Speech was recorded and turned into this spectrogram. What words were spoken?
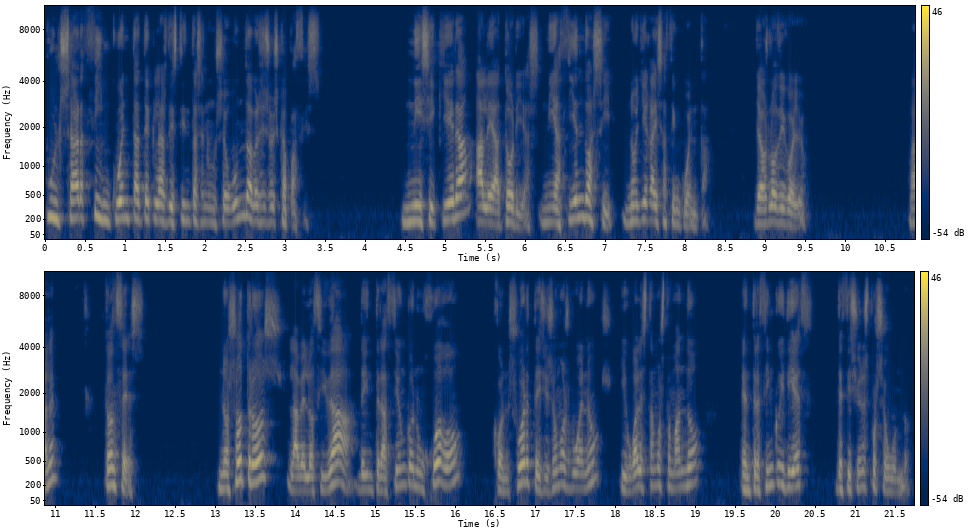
pulsar 50 teclas distintas en un segundo a ver si sois capaces ni siquiera aleatorias, ni haciendo así, no llegáis a 50. Ya os lo digo yo. ¿Vale? Entonces, nosotros, la velocidad de interacción con un juego, con suerte y si somos buenos, igual estamos tomando entre 5 y 10 decisiones por segundo.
